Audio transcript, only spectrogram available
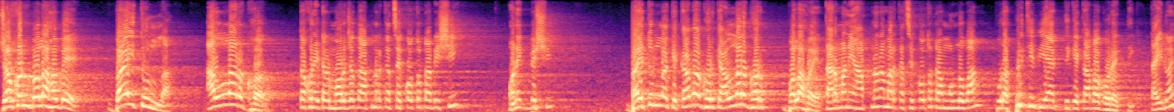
যখন বলা হবে বাইতুল্লাহ, আল্লাহর ঘর, তখন এটার মর্যাদা আপনার কাছে কতটা বেশি? অনেক বেশি। বাইতুল্লাহকে কাবা ঘরকে আল্লাহর ঘর বলা হয়, তার মানে আপনার আমার কাছে কতটা মূল্যবান? পুরা পৃথিবী একদিকে, কাবা ঘর একদিকে। তাই নয়?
